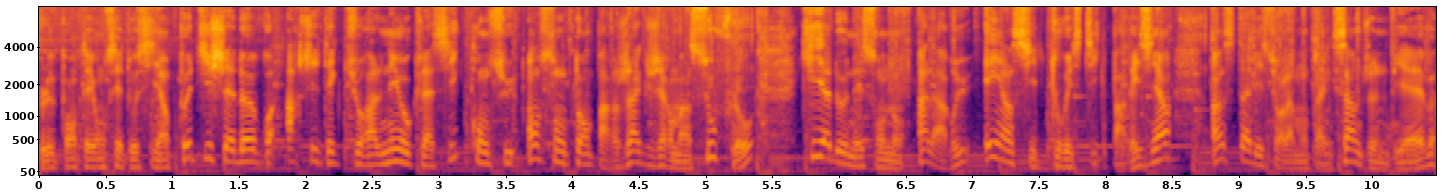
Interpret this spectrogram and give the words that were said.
Le Panthéon, c'est aussi un petit chef-d'œuvre architectural néoclassique conçu en son temps par Jacques Germain Soufflot, qui a donné son nom à la rue et un site touristique parisien installé sur la montagne Sainte-Geneviève,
